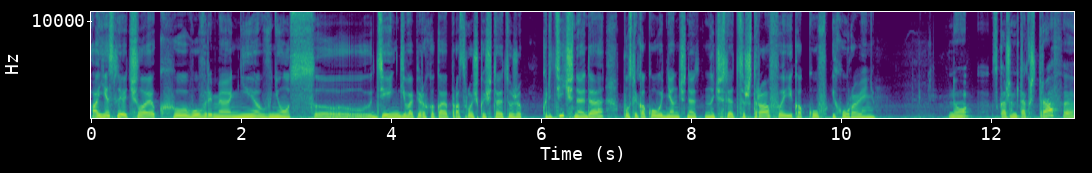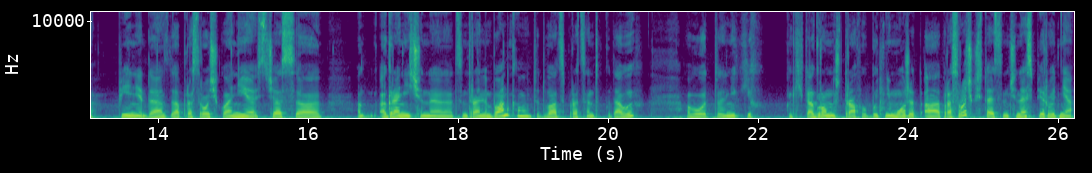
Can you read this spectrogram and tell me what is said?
А если человек вовремя не внес э, деньги, во-первых, какая просрочка считается уже критичная, да? После какого дня начинают начисляться штрафы и каков их уровень? Ну, скажем так, штрафы, пени, да, за просрочку, они сейчас э, ограничены Центральным банком, это 20% годовых. Вот, никаких каких-то огромных штрафов быть не может, а просрочка считается начиная с первого дня.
